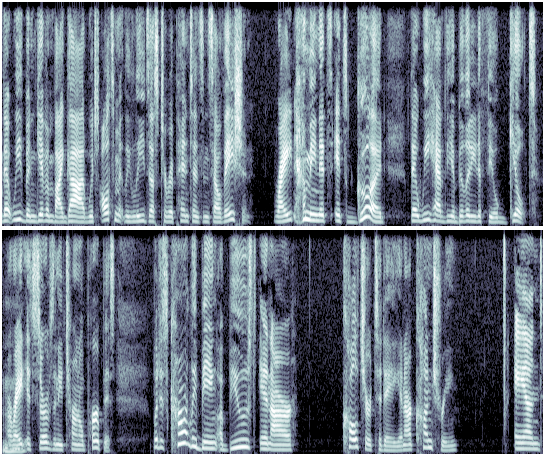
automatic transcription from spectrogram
that we've been given by God, which ultimately leads us to repentance and salvation, right? I mean, it's it's good that we have the ability to feel guilt, all right? Mm-hmm. It serves an eternal purpose. But it's currently being abused in our culture today, in our country. And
